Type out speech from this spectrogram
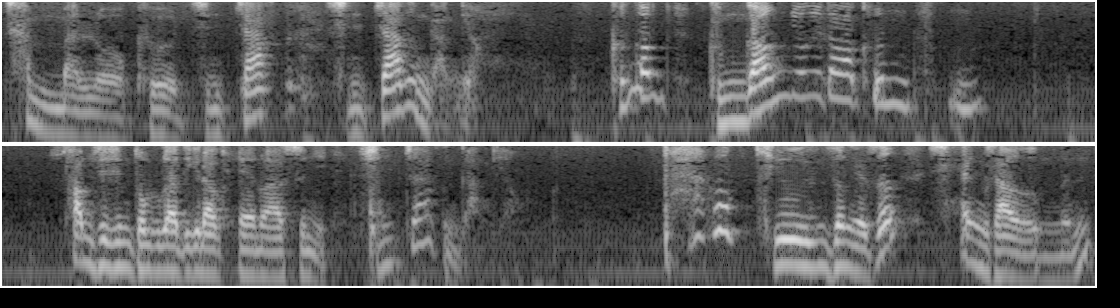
참말로 그 진짜 진짜 건강경 건강 건강경에다가 그런 음, 삼세심 도불가득이라고 해놨으니 진짜 건강경 바로 견성에서 생사 없는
